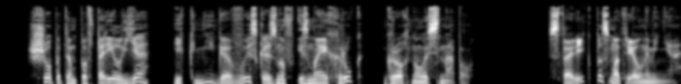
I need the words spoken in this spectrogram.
— шепотом повторил я и книга, выскользнув из моих рук, грохнулась на пол. Старик посмотрел на меня.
